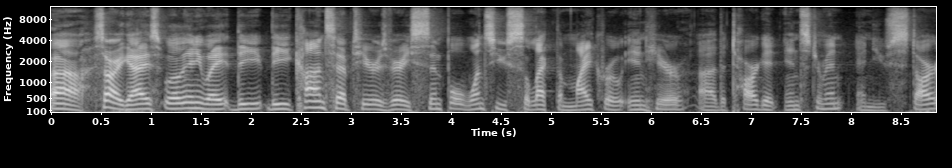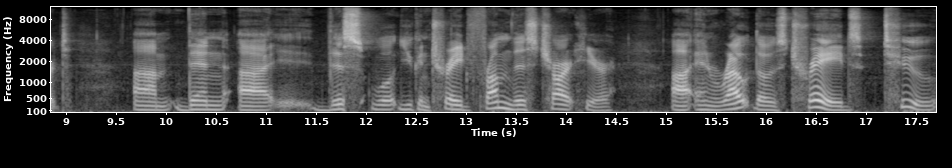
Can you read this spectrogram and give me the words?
Uh, sorry guys. Well, anyway, the, the concept here is very simple. Once you select the micro in here, uh, the target instrument, and you start, um, then uh, this will you can trade from this chart here uh, and route those trades to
